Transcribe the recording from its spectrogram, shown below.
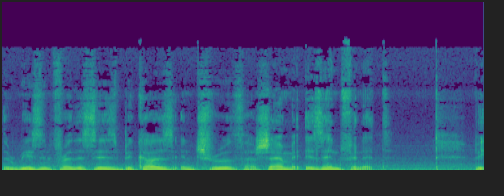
the reason for this is because in truth Hashem is infinite. There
